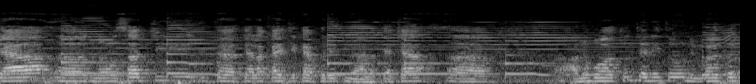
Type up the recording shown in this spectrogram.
त्या नवसाची त्या- त्याला काय जे काय फलित मिळालं त्याच्या अनुभवातून त्यांनी तो निंबाळकर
